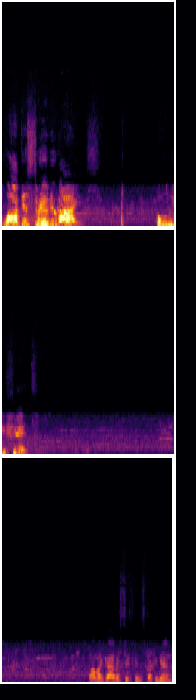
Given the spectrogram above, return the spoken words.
Block! There's three of you guys! Holy shit! Oh my god, my stick's getting stuck again.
